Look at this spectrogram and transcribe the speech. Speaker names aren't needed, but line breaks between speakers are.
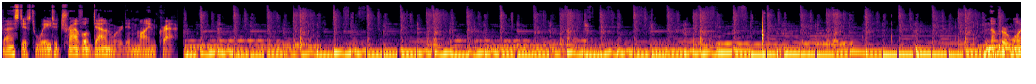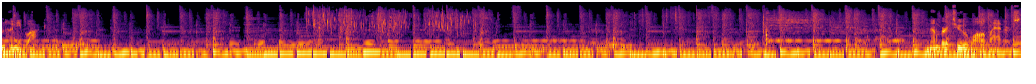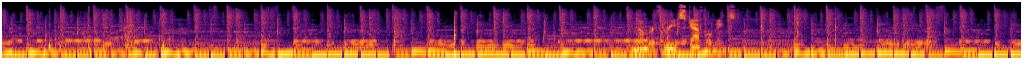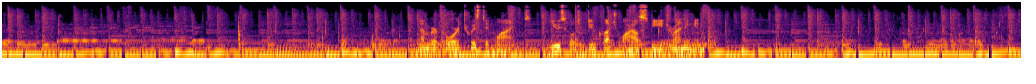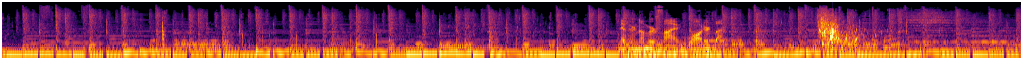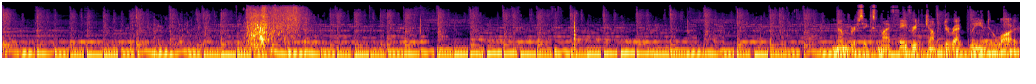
Fastest way to travel downward in Minecraft. Number 1 Honey Block. Number 2 Wall Ladders. Number 3 Scaffoldings. Number 4 Twisted Vines, useful to do clutch while speed running in Nether number 5 Water Bug. Number 6 My favorite jump directly into water.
